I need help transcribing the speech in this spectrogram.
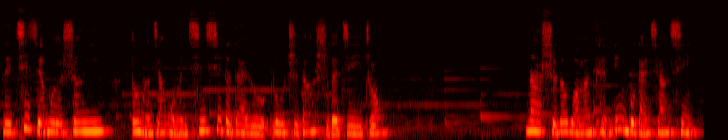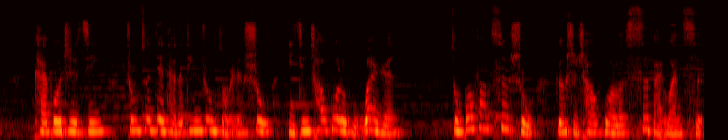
每期节目的声音都能将我们清晰地带入录制当时的记忆中。那时的我们肯定不敢相信，开播至今，中村电台的听众总人数已经超过了五万人，总播放次数更是超过了四百万次。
